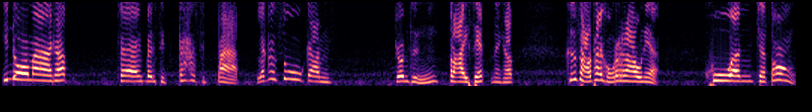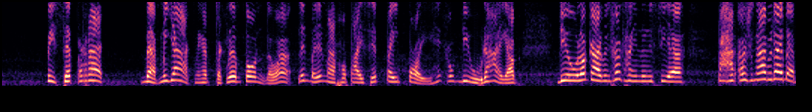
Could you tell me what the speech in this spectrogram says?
อินโดมาครับแซงเป็น 19 18 แล้วก็สู้กันจนถึงปลายเซตนะครับ คือสาวไทยของเราเนี่ยควรจะต้องปิดเซตแรกแบบไม่ยากนะครับจากเริ่มต้นแต่ว่าเล่นไปเล่นมาพอปลายเซตไปปล่อยให้เขาดิวได้ครับ ดิวแล้วกลายเป็นเข้าทางอินโดนีเซีย ปาดเอาชนะไปได้แบบ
